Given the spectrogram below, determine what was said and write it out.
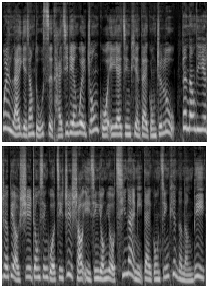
未来也将堵死台积电为中国 AI 晶片代工之路。但当地业者表示，中芯国际至少已经拥有七纳米代工晶片的能力，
